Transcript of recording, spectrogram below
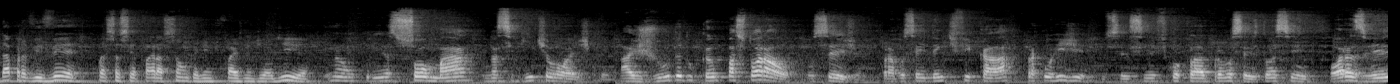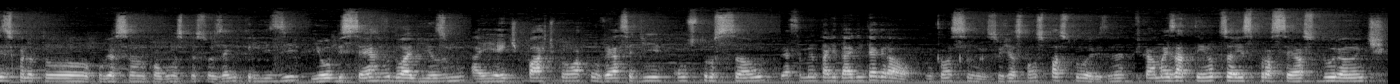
Dá para viver com essa separação que a gente faz no dia a dia? Não, eu queria somar na seguinte lógica: ajuda do campo pastoral, ou seja, para você identificar para corrigir. Não sei se ficou claro para vocês. Então, assim, horas vezes quando eu estou conversando com algumas pessoas em crise e eu observo o dualismo, aí a gente parte para uma conversa de construção dessa mentalidade integral. Então, assim, sugestão aos pastores, né? Ficar mais atentos a esse processo durante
